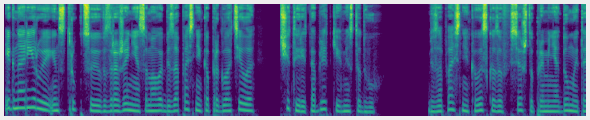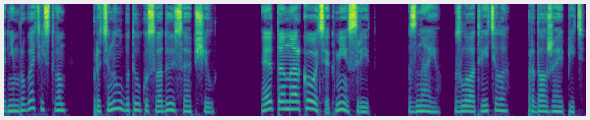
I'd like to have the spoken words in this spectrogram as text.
Игнорируя инструкцию и возражения самого безопасника, проглотила четыре таблетки вместо двух. Безопасник, высказав все, что про меня думает одним ругательством, протянул бутылку с водой и сообщил. «Это наркотик, мисс Рид». «Знаю», — зло ответила, продолжая пить.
